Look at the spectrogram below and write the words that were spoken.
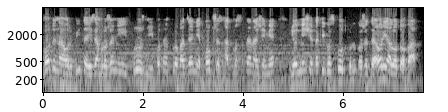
wody na orbitę i zamrożenie jej w próżni i potem wprowadzenie poprzez atmosferę na Ziemię nie odniesie takiego skutku, tylko że teoria lodowa E,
